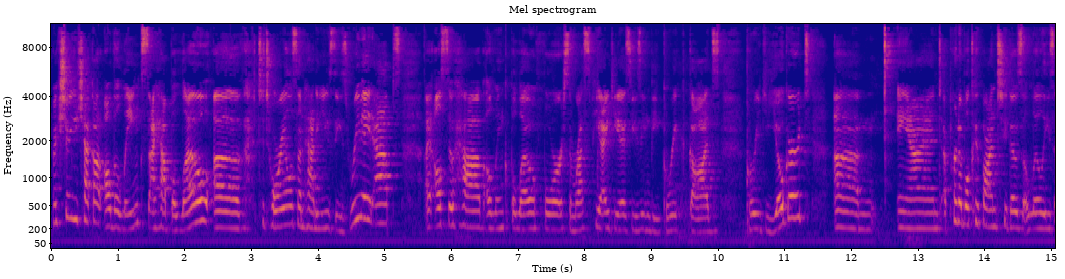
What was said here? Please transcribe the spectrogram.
Make sure you check out all the links I have below of tutorials on how to use these rebate apps, I also have a link below for some recipe ideas using the Greek Gods Greek yogurt um, and a printable coupon to those Lily's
